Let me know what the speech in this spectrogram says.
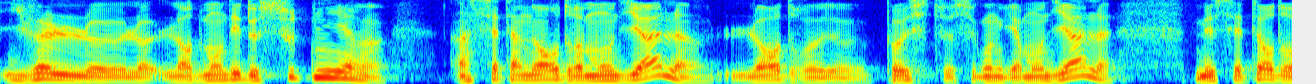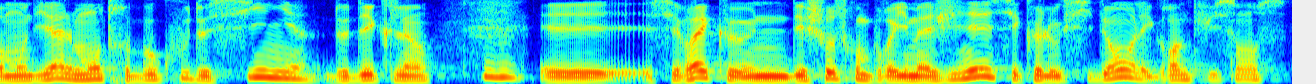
Ils veulent leur demander de soutenir un certain ordre mondial, l'ordre post-seconde guerre mondiale, mais cet ordre mondial montre beaucoup de signes de déclin. Mmh. Et c'est vrai qu'une des choses qu'on pourrait imaginer, c'est que l'Occident, les grandes puissances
